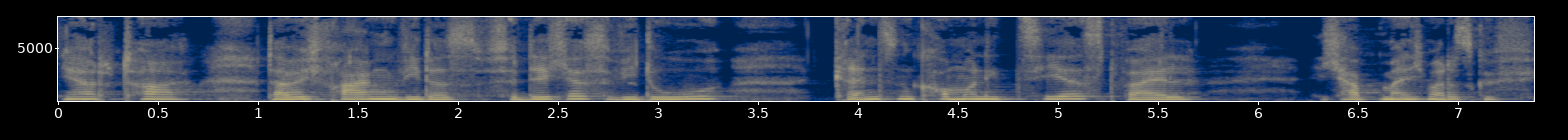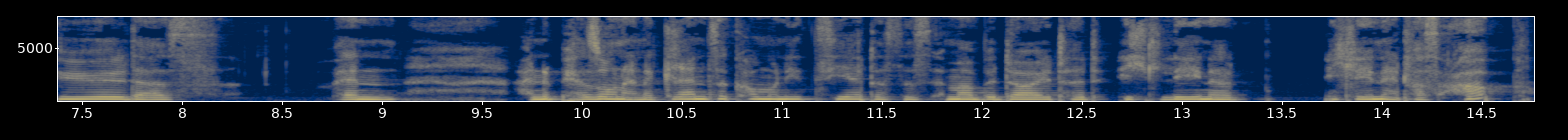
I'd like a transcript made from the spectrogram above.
Ja, total. Darf ich fragen, wie das für dich ist, wie du Grenzen kommunizierst? Weil ich habe manchmal das Gefühl, dass wenn eine Person eine Grenze kommuniziert, dass es immer bedeutet, ich lehne, ich lehne etwas ab.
